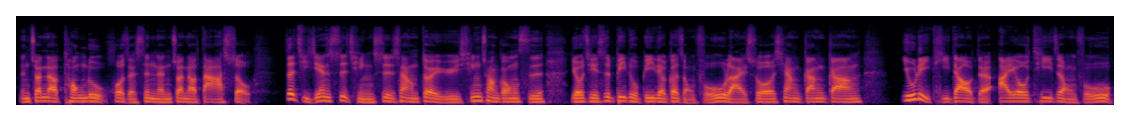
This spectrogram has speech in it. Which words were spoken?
能赚到通路，或者是能赚到搭手这几件事情。事实上，对于新创公司，尤其是 B to B 的各种服务来说，像刚刚 Yuli 提到的 IoT 这种服务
